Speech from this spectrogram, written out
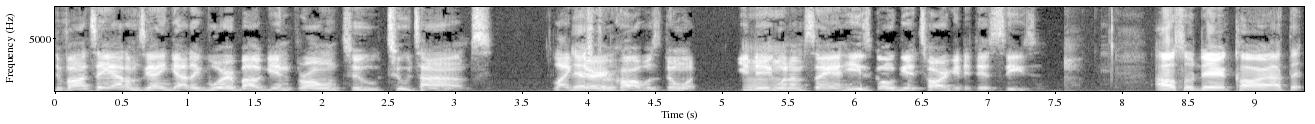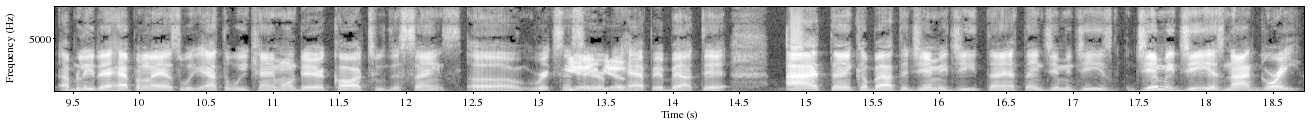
Davante Adams ain't got to worry about getting thrown to two times like That's Derek true. Carr was doing. You dig Mhm. what I'm saying? He's gonna get targeted this season. Also, Derek Carr, I, th- I believe that happened last week after we came on Derek Carr to the Saints. Uh, Rick Sincere Yeah, be happy about that. I think about the Jimmy G thing. I think Jimmy G is Jimmy G is not great,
